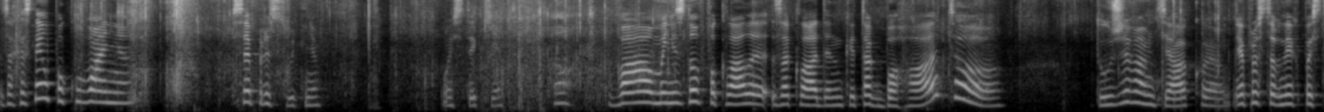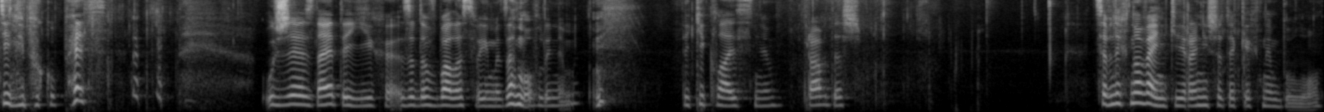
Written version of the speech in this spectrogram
Захисне упакування. Все присутнє. Ось такі. О, вау, мені знов поклали закладинки. Так багато. Дуже вам дякую. Я просто в них постійний покупець. Уже, знаєте, їх задовбала своїми замовленнями. Такі класні, правда ж? Це в них новенькі, раніше таких не було.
